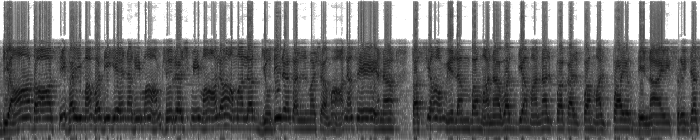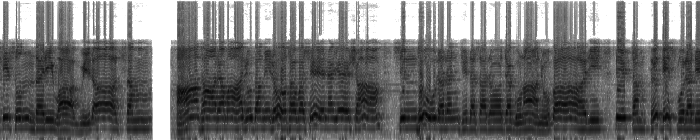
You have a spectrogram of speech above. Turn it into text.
द्यादासि हैमवधियेन हिमांशुरश्मिमालामलद्युदिरकल्मषमानसेन तस्यां विलम्बमनवद्यमनल्पकल्पमल्पैर्दिनैः सृजसि सुन्दरि वाग्विलासम् आधारमारुतनिरोधवशेन येषां सिन्धूररञ्जितसरोजगुणानुकारी दीप्तं हृदि स्फुरदि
